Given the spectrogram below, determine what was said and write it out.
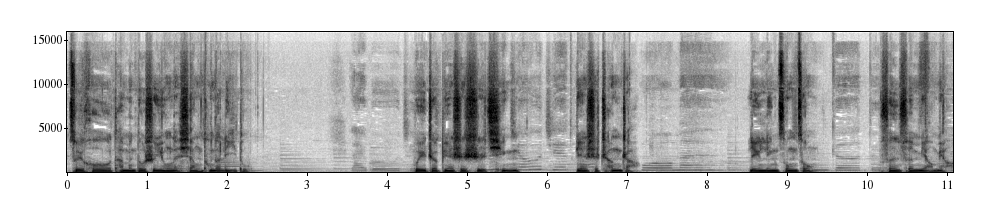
最后他们都是用了相同的力度。为这便是事情，便是成长。林林总总，分分秒秒，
